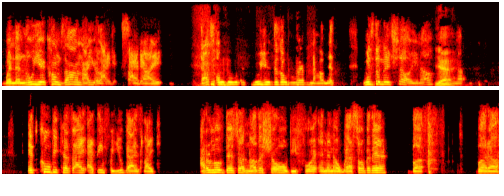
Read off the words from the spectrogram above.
when the new year comes on, now you're like excited. All right, that's over with. New Year's is over with now. Let's when's the next show? You know. yeah. You know. It's cool because I I think for you guys like I don't know if there's another show before NNL West over there, but but uh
